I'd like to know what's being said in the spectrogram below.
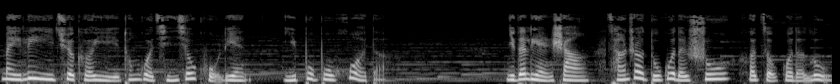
美丽却可以通过勤修苦练一步步获得。你的脸上藏着读过的书和走过的路，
